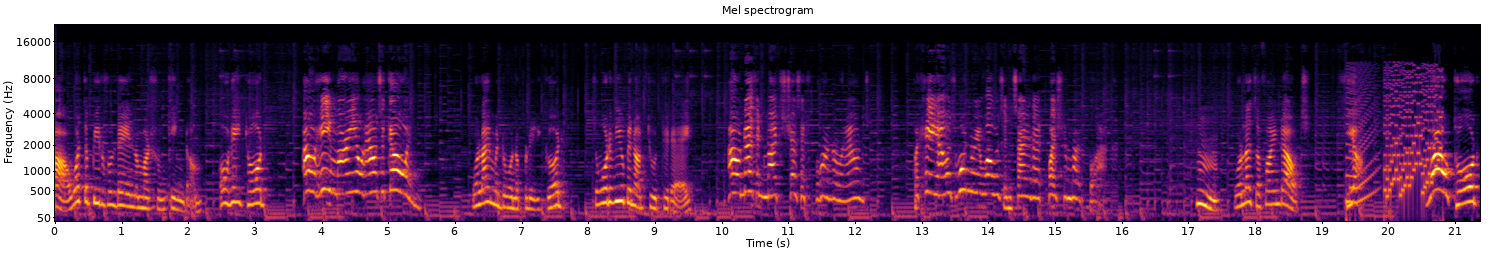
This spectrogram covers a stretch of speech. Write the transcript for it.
Ah, what a beautiful day in the Mushroom Kingdom. Oh, hey, Toad. Oh, hey, Mario, how's it going? Well, I'm doing pretty good. So what have you been up to today? Oh, nothing much, just exploring around. But hey, I was wondering what was inside of that question mark block. Hmm, well, let's find out. Yeah. Wow, Toad,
